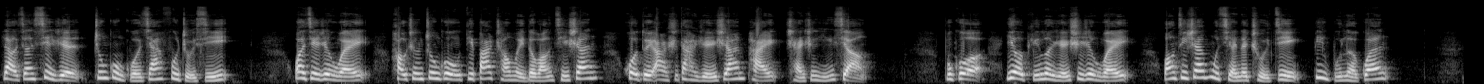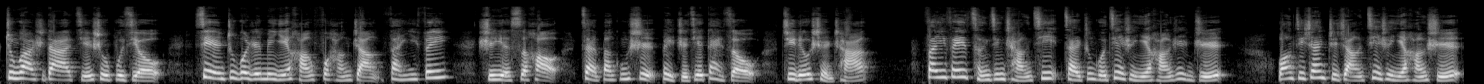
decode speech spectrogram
料将卸任中共国家副主席。外界认为，号称中共第八常委的王岐山或对二十大人事安排产生影响。不过，也有评论人士认为，王岐山目前的处境并不乐观。中国二十大结束不久。现任中国人民银行副行长范一飞十月四号在办公室被直接带走拘留审查。范一飞曾经长期在中国建设银行任职。王岐山执掌建设银行时，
